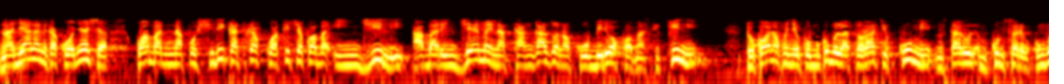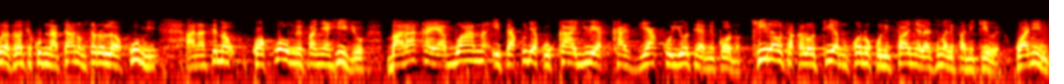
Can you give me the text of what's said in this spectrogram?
Na jana nikakuonyesha kwamba ninaposhiriki katika kuhakikisha kwamba injili habari njema inatangazwa na kuhubiriwa kwa masikini tukaona kwenye kumbukumbu la torati kumi mstari kumbukumbu la torati kumi na tano mstari ule wa kumi anasema kwa kuwa umefanya hivyo baraka ya bwana itakuja kukaa juu ya kazi yako yote ya mikono. Kila utakalotia mkono kulifanya lazima lifanikiwe. Kwa nini?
